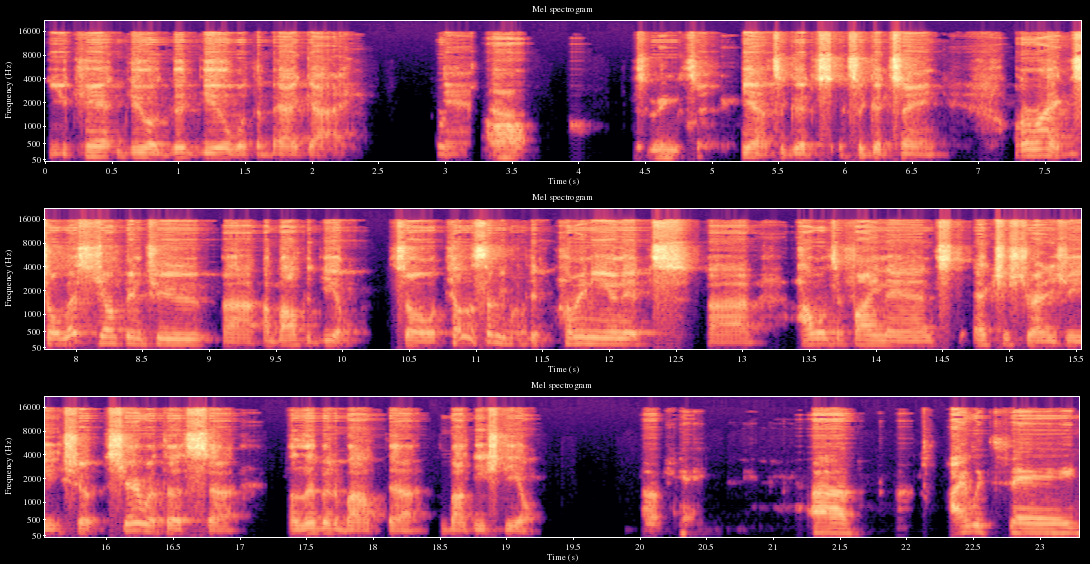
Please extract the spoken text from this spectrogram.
you can't do a good deal with a bad guy. And, uh, oh, a, yeah it's a good it's a good saying. All right so let's jump into uh, about the deal so tell us something about the, how many units uh, how was it financed exit strategy? So share with us uh, a little bit about the about each deal. Okay. Uh, i would say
